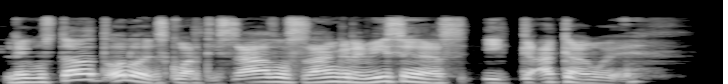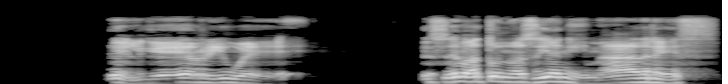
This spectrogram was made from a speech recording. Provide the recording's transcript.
Le gustaba todo lo descuartizado, sangre, vísceras y caca, güey. El Gary, güey. Ese vato no hacía ni madres.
